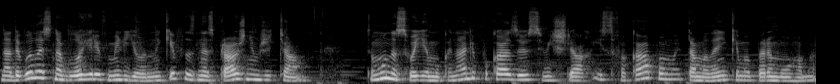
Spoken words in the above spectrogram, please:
Надивилась на блогерів-мільйонників з несправжнім життям. Тому на своєму каналі показує свій шлях із факапами та маленькими перемогами.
